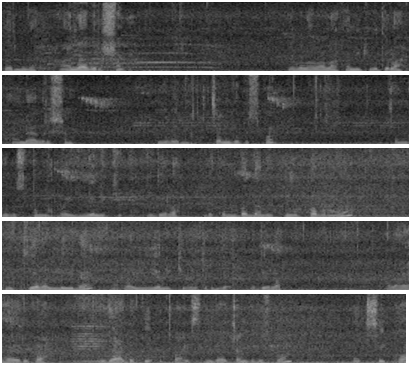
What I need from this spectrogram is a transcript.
பாருங்க அலாவிருஷம் எவ்வளோ அழகாக நிற்குதுலாம் அலாவிருஷம் இங்கே பாருங்க சங்கு புஷ்பம். சங்கு புஷ்பம் நிறைய நிற்கி இதெல்லாம் இந்த கொம்பெல்லாம் வெட்டி விட்டப்புறம் நிற்கிய வள்ளியில் நிறைய நிற்கி பார்த்துருங்க இதெல்லாம் அழகாக இருக்கா? இது அடுக்கு. பாய்ஸ் இந்த சங்கு புஷ்பம் மெக்சிகோ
